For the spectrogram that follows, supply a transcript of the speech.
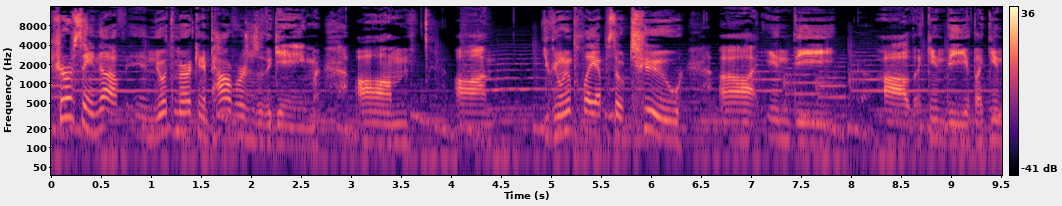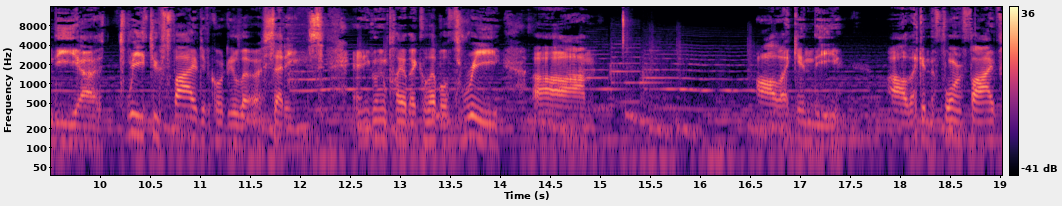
Curiously enough, in North American and PAL versions of the game, um, um, you can only play episode two uh, in the uh, like in the like in the uh, three through five difficulty le- settings, and you're going to play like level three, um, uh, like in the uh, like in the four and five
